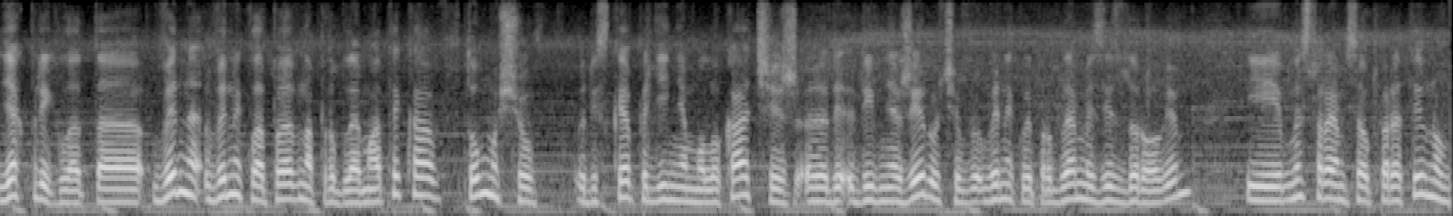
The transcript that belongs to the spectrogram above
Як приклад, е, виникла певна проблематика в тому, що різке падіння молока чи рівня жиру, чи виникли проблеми зі здоров'ям. І ми стараємося оперативно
